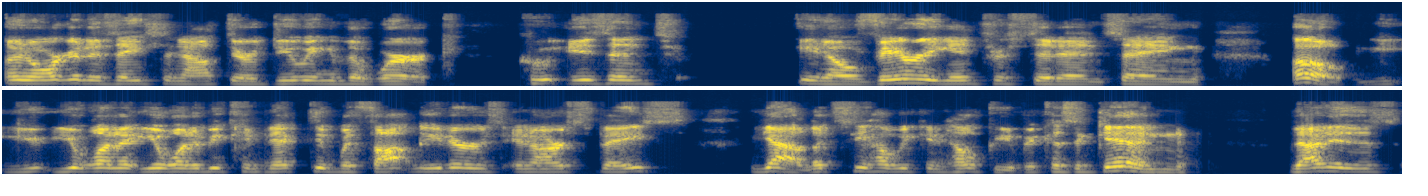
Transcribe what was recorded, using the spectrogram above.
an organization out there doing the work who isn't, you know, very interested in saying, oh, you you want to you want to be connected with thought leaders in our space? Yeah, let's see how we can help you because again, that is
